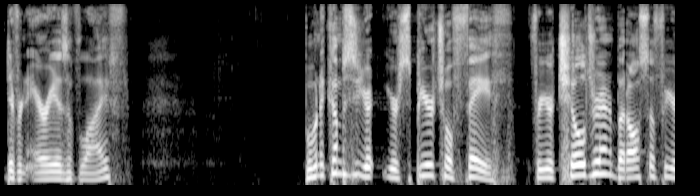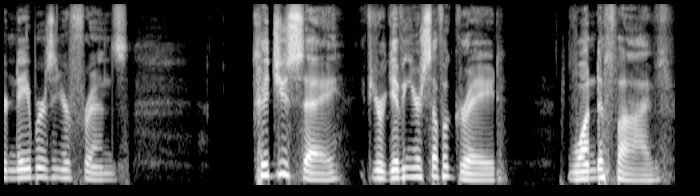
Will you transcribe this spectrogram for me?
different areas of life. But when it comes to your, your spiritual faith, for your children, but also for your neighbors and your friends, could you say, if you were giving yourself a grade, one to five,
